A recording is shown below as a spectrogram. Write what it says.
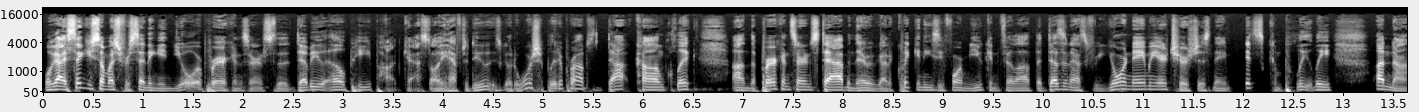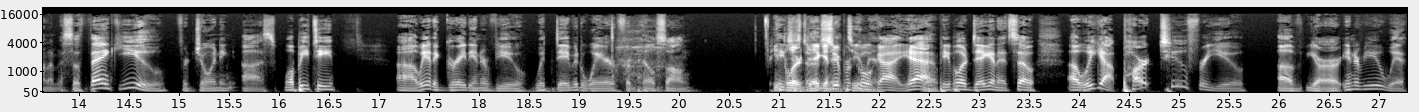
Well, guys, thank you so much for sending in your prayer concerns to the WLP podcast. All you have to do is go to worshipleaderprobs.com, click on the prayer concerns tab, and there we've got a quick and easy form you can fill out that doesn't ask for your name or your church's name. It's completely anonymous. So thank you for joining us. Well, BT, uh, we had a great interview with David Ware from Hillsong. People He's are just a digging super it too, cool man. guy. Yeah, Yeah. people are digging it. So uh, we got part two for you of your interview with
